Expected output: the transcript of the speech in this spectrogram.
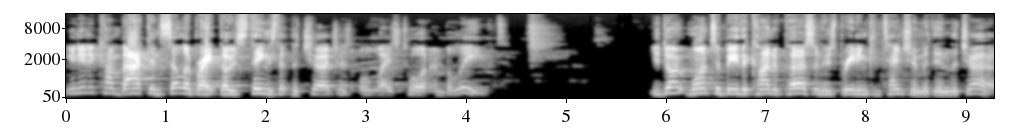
You need to come back and celebrate those things that the church has always taught and believed. You don't want to be the kind of person who's breeding contention within the church.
